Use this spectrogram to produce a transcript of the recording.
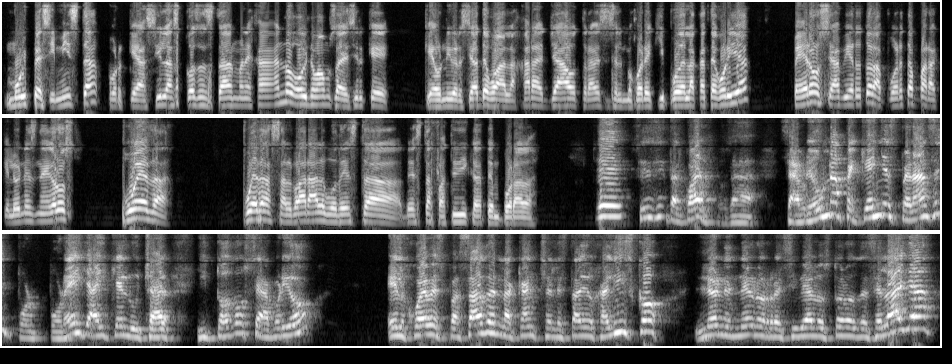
muy pesimista porque así las cosas estaban manejando. Hoy no vamos a decir que, que Universidad de Guadalajara ya otra vez es el mejor equipo de la categoría, pero se ha abierto la puerta para que Leones Negros pueda, pueda salvar algo de esta, de esta fatídica temporada. Sí, sí, sí, tal cual. O sea, se abrió una pequeña esperanza y por, por ella hay que luchar. Y todo se abrió el jueves pasado en la cancha del Estadio Jalisco. Leones Negros recibió a los toros de Celaya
